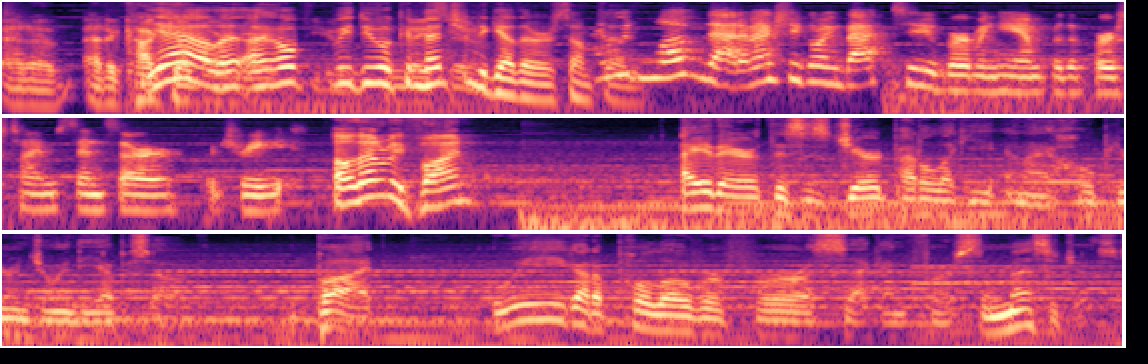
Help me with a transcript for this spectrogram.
at a, at a cocktail. yeah, bar I hope we do a convention soon. together or something. I would love that. I'm actually going back to Birmingham for the first time since our retreat. Oh, that'll be fun. Hey there, this is Jared Padalecki, and I hope you're enjoying the episode. But we gotta pull over for a second for some messages.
